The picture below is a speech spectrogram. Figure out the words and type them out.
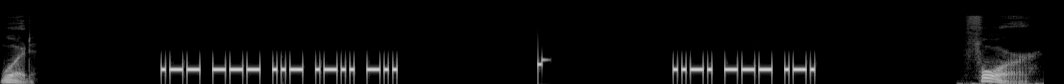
Would. Four.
